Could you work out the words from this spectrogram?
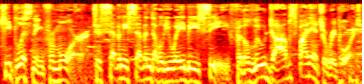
Keep listening for more to 77 WABC for the Lou Dobbs Financial Report.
